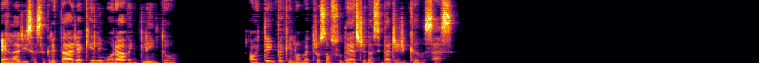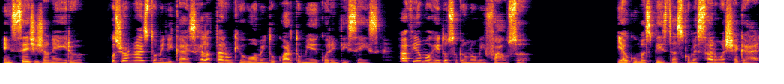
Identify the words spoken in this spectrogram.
Ela disse à secretária que ele morava em Clinton, a 80 quilômetros ao sudeste da cidade de Kansas. Em 6 de janeiro, os jornais dominicais relataram que o homem do quarto 1046 havia morrido sob um nome falso. E algumas pistas começaram a chegar.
